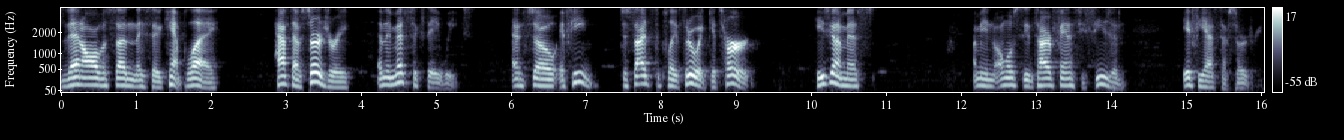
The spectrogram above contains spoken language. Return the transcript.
Then all of a sudden they say can't play, have to have surgery, and they miss six to eight weeks. And so if he decides to play through it, gets hurt, he's going to miss I mean, almost the entire fantasy season if he has to have surgery.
